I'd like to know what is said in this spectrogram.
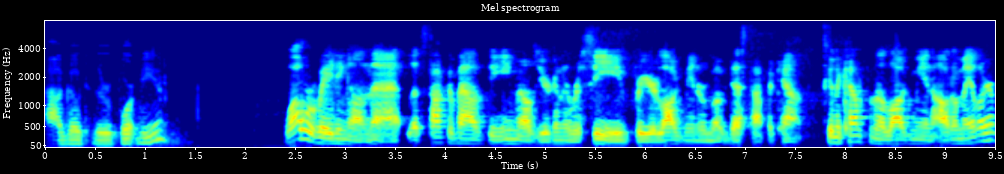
I'll go to the report view. While we're waiting on that, let's talk about the emails you're going to receive for your LogMeIn remote desktop account. It's going to come from the LogMeIn automailer.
